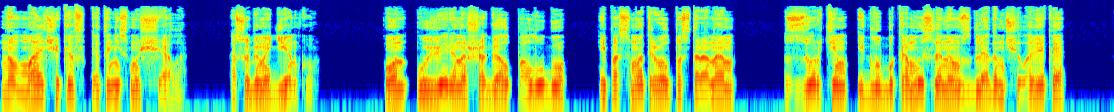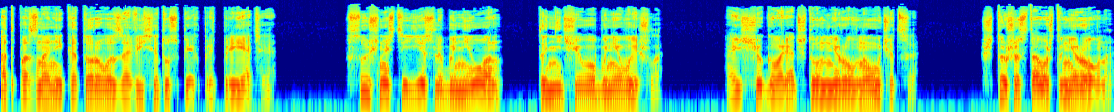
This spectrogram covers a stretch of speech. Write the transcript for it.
Но мальчиков это не смущало, особенно Генку. Он уверенно шагал по лугу и посматривал по сторонам с зорким и глубокомысленным взглядом человека, от познаний которого зависит успех предприятия. В сущности, если бы не он, то ничего бы не вышло. А еще говорят, что он неровно учится. Что ж из того, что неровно?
